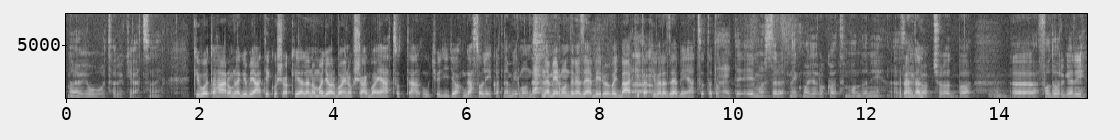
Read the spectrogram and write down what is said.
nagyon jó volt velük játszani. Ki volt a három legjobb játékos, aki ellen a magyar bajnokságban játszottál, úgyhogy így a gaszolékat nem ér mondani, nem ér mondani az EB-ről, vagy bárkit, akivel az EB-n játszottatok? Hát én most szeretnék magyarokat mondani ezzel Rendben. kapcsolatban. Fodor Geri,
